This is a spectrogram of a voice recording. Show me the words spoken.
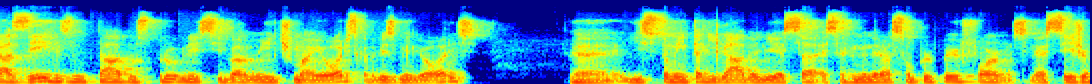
trazer resultados progressivamente maiores, cada vez melhores. É, isso também está ligado ali a essa, essa remuneração por performance, né? Seja,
